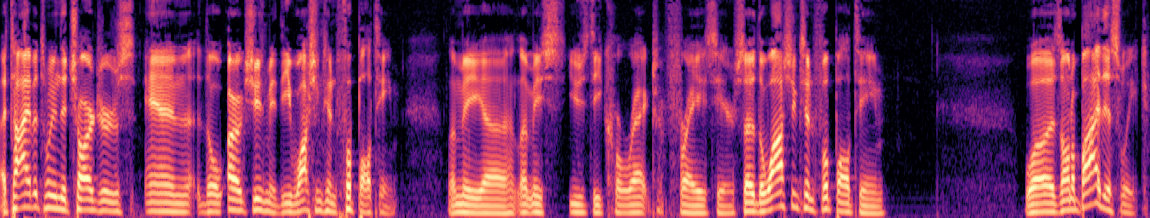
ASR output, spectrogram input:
A tie between the Chargers and the, or excuse me, the Washington football team. Let me uh, let me use the correct phrase here. So the Washington football team was on a bye this week.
